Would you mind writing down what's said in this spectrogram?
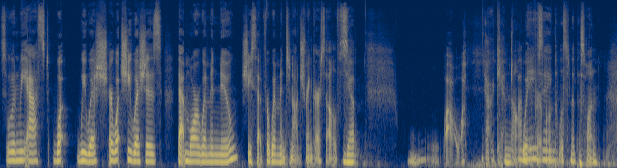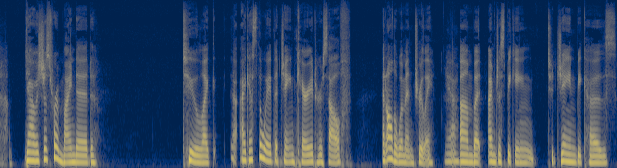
So when we asked what we wish or what she wishes that more women knew, she said for women to not shrink ourselves. Yep. Wow. Yeah, I cannot wait for everyone to listen to this one. Yeah, I was just reminded too, like, I guess the way that Jane carried herself and all the women truly. Yeah. Um, but I'm just speaking to Jane because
